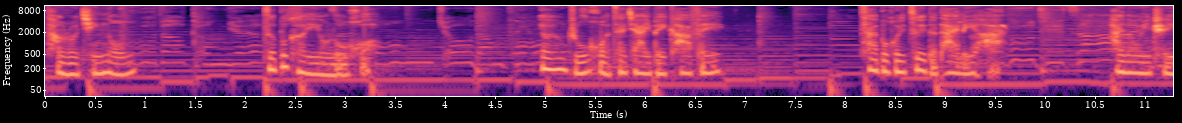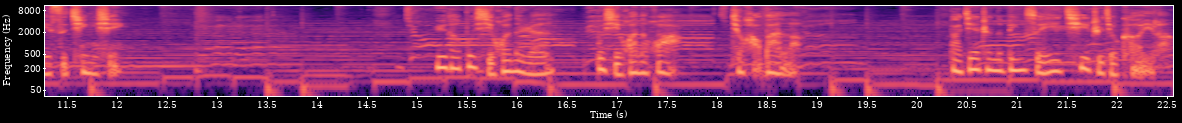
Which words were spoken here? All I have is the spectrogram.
倘若情浓，则不可以用炉火，要用烛火再加一杯咖啡，才不会醉得太厉害，还能维持一丝清醒。遇到不喜欢的人、不喜欢的话，就好办了。把结成的冰随意弃之就可以了。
